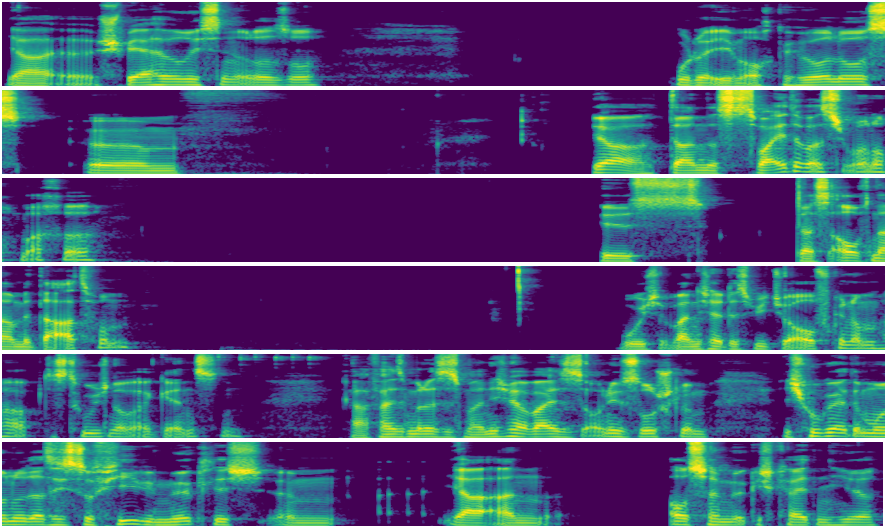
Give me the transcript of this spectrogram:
ja äh, schwerhörig sind oder so. Oder eben auch gehörlos. Ähm, ja, dann das zweite, was ich immer noch mache, ist das Aufnahmedatum. Wo ich, wann ich halt das Video aufgenommen habe, das tue ich noch ergänzen. Ja, falls man das jetzt mal nicht mehr weiß, ist auch nicht so schlimm. Ich gucke halt immer nur, dass ich so viel wie möglich ähm, ja, an Auswahlmöglichkeiten hier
